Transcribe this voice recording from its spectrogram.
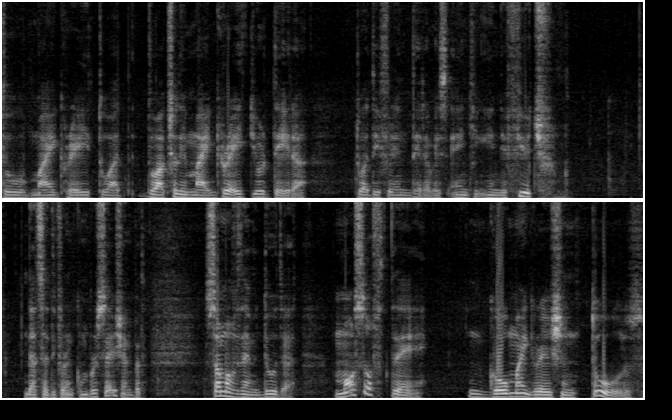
to migrate to, a, to actually migrate your data to a different database engine in the future. That's a different conversation but some of them do that. Most of the go migration tools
